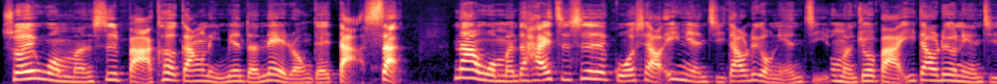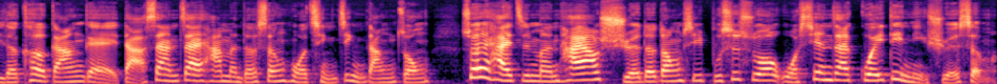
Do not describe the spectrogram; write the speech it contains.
所以我们是把课纲里面的内容给打散。那我们的孩子是国小一年级到六年级，我们就把一到六年级的课纲给打散在他们的生活情境当中。所以孩子们他要学的东西，不是说我现在规定你学什么，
